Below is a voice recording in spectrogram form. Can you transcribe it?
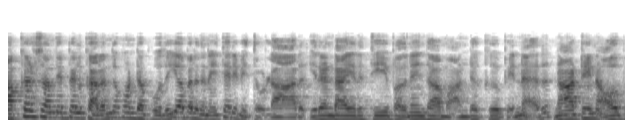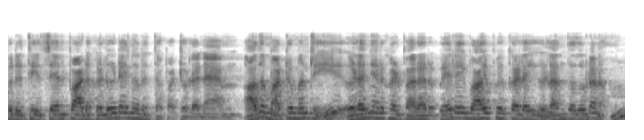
மக்கள் சந்திப்பில் கலந்து கொண்ட போது அவர் இதனை தெரிவித்துள்ளார். இரண்டாயிரத்தி பதினைந்தாம் ஆண்டுக்கு பின்னர் நாட்டின் அபிவிருத்தி செயல்பாடுகள் இடைநிறுத்தப்பட்டுள்ளன. அது மட்டுமின்றி இளைஞர்கள் பலர் வேலை வாய்ப்புகளை இழந்ததுடனும்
